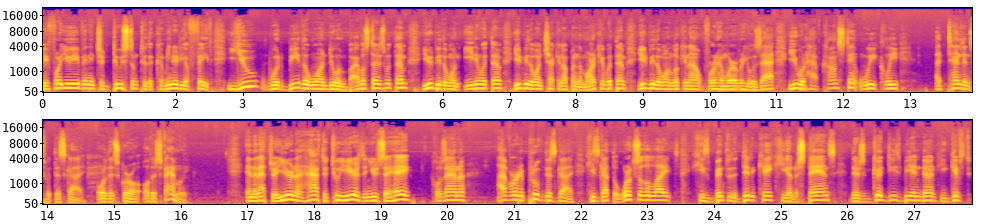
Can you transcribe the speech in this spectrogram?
before you even introduced them to the community of faith. You would be the one doing Bible studies with them, you'd be the one eating with them, you'd be the one checking up in the market with them, you'd be the one looking out for him wherever he was at. You would have constant weekly attendance with this guy or this girl or this family. And then after a year and a half to two years, then you'd say, hey, Hosanna, I've already proved this guy. He's got the works of the light. He's been through the Didache. He understands. There's good deeds being done. He gives.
